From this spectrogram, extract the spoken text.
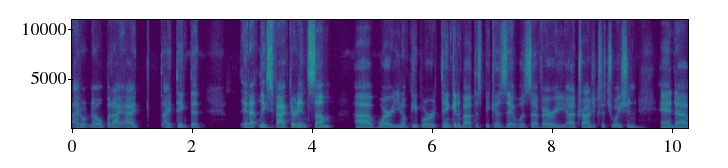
I don't know, but I, I I think that it at least factored in some uh, where you know people were thinking about this because it was a very uh, tragic situation, and uh,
